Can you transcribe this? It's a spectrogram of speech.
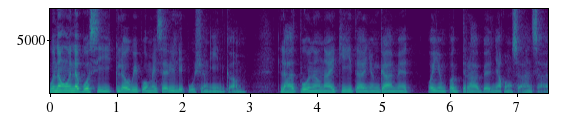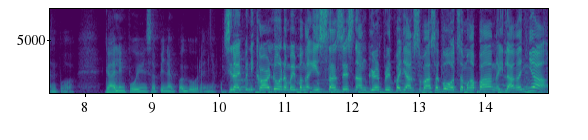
Unang-una po si Chloe po, may sarili po siyang income. Lahat po ng nakikita yung gamit o yung pag-travel niya kung saan-saan po. Galing po yun sa pinagpaguran niya po. Sinabi pa ni Carlo na may mga instances na ang girlfriend pa niya ang sumasagot sa mga pangailangan niya.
